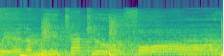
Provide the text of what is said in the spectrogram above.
will and be tattooed for.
